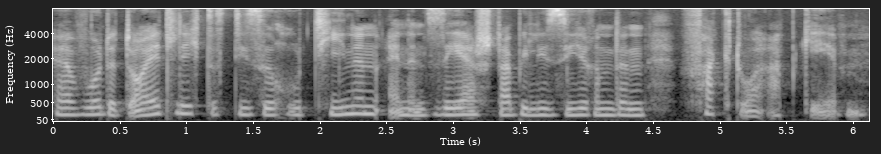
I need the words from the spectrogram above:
äh, wurde deutlich, dass diese Routinen einen sehr stabilisierenden Faktor abgeben.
